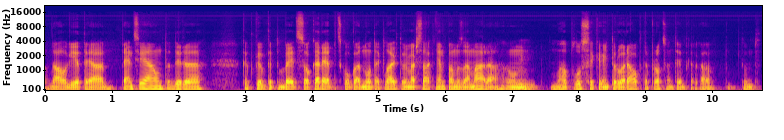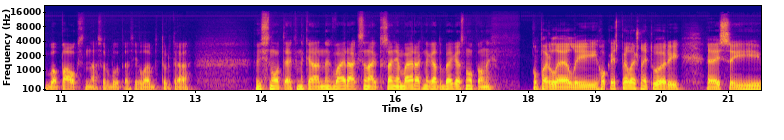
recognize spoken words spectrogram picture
alga iet tajā pensijā, un tad ir. Kad, kad, kad tu beidz savu karjeru, pēc kaut kāda noteikta laika, tu vari sākt ņemt pamazām ārā. Un mm. vēl plusi, ka viņi tur var augt ar procentiem. Kā, kā, tur vēl paaugstinās, varbūt tās ir labi. Tur tā viss notiek. Nekā, ne, vairāk sanāk, tu saņem vairāk nekā tu beigās nopelnīji. Un paralēli hokeja spēlēšanai, tu arī esi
